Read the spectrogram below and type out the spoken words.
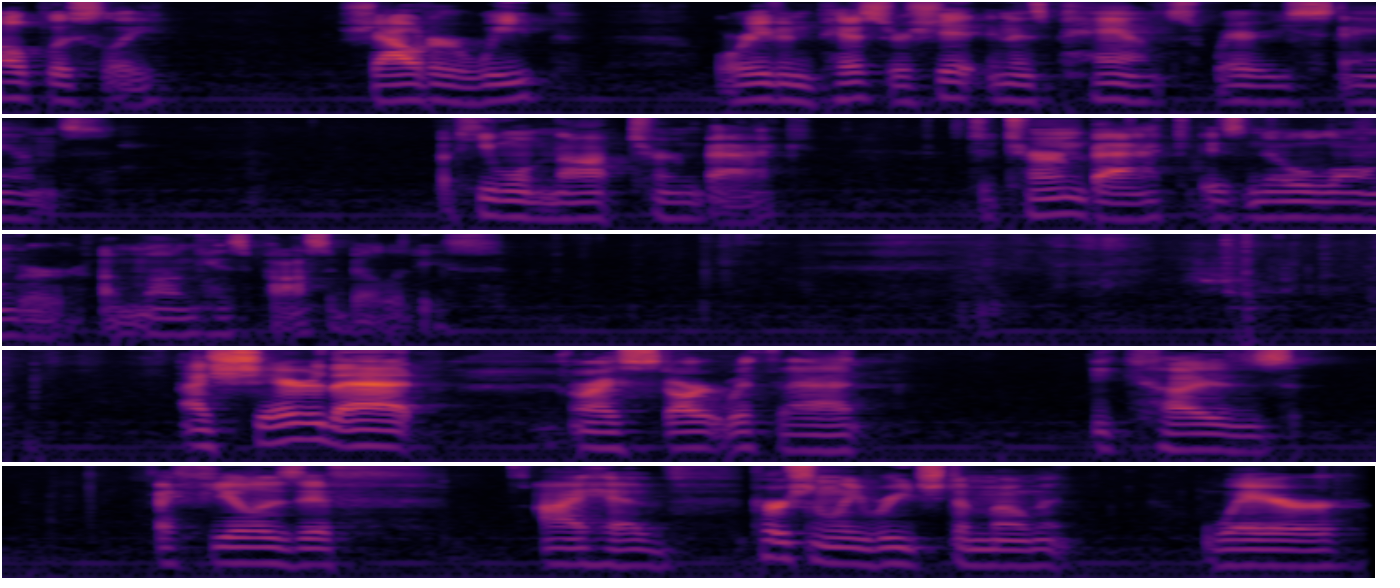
helplessly, shout or weep, or even piss or shit in his pants where he stands. But he will not turn back. To turn back is no longer among his possibilities. I share that, or I start with that, because I feel as if I have personally reached a moment where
